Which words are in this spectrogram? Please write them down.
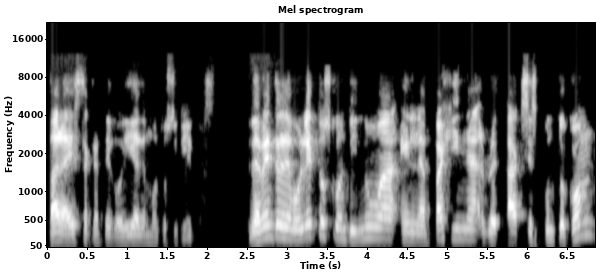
para esta categoría de motocicletas. La venta de boletos continúa en la página redaccess.com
